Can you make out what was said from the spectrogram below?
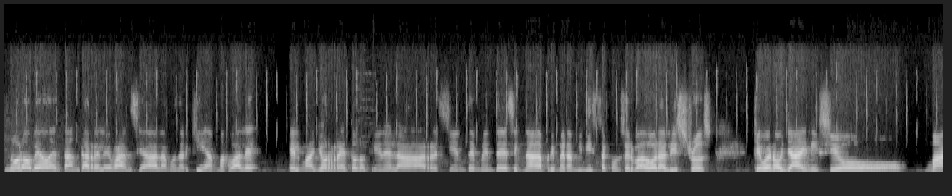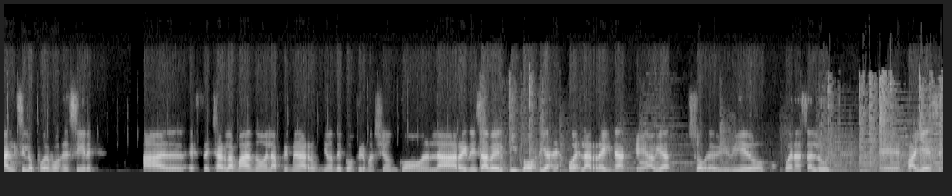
no lo veo de tanta relevancia a la monarquía. Más vale el mayor reto lo tiene la recientemente designada primera ministra conservadora, Liz Truss, que bueno, ya inició mal, si lo podemos decir, al estrechar la mano en la primera reunión de confirmación con la reina Isabel y dos días después la reina que había sobrevivido con buena salud eh, fallece.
